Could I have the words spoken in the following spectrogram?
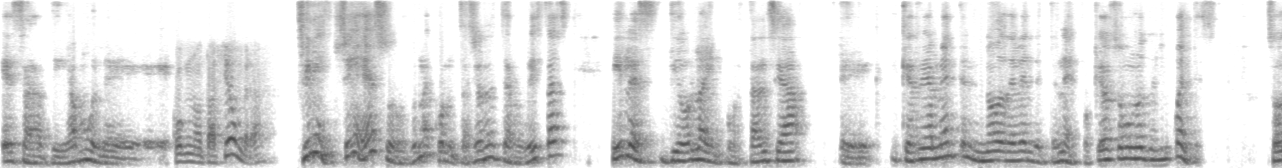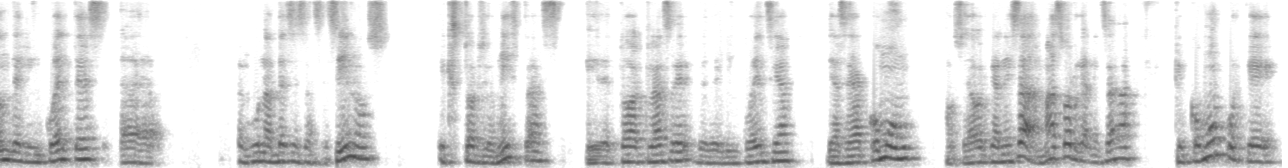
esa, digámosle... Connotación, ¿verdad? Sí, sí, eso, una connotación de terroristas y les dio la importancia eh, que realmente no deben de tener, porque ellos son unos delincuentes. Son delincuentes, eh, algunas veces asesinos, extorsionistas y de toda clase de delincuencia ya sea común o sea organizada, más organizada que común porque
